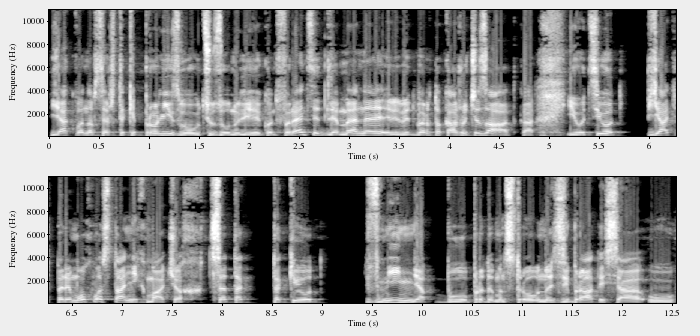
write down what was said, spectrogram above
як вона все ж таки пролізла у цю зону Ліги конференції, для мене відверто кажучи, загадка. І оці от п'ять перемог в останніх матчах, це так такі от. Вміння було продемонстровано зібратися у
